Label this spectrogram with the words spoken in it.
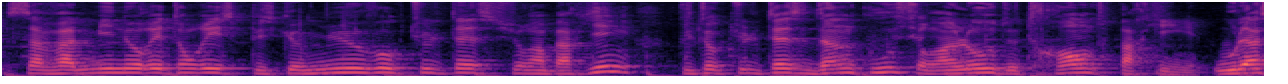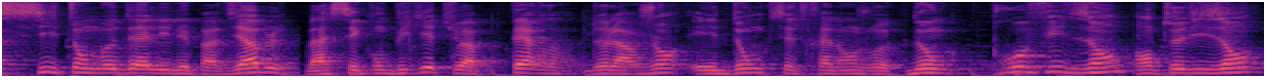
ça va minorer ton risque puisque mieux vaut que tu le testes sur un parking plutôt que tu le testes d'un coup sur un lot de 30 parkings. Ou là, si ton modèle il n'est pas viable, bah, c'est compliqué, tu vas perdre de l'argent et donc c'est très dangereux. Donc profites-en en te disant,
